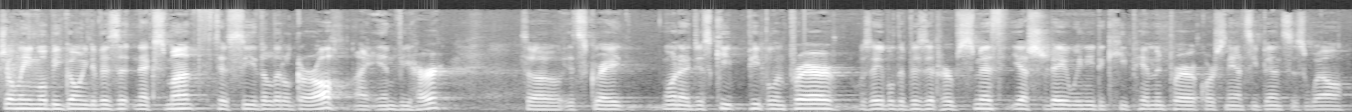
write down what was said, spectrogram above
Jolene will be going to visit next month to see the little girl. I envy her. So it's great. Want to just keep people in prayer. Was able to visit Herb Smith yesterday. We need to keep him in prayer. Of course, Nancy Bentz as well.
